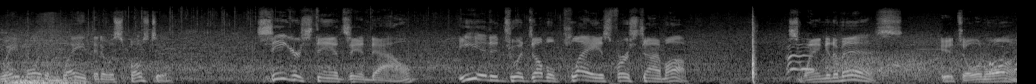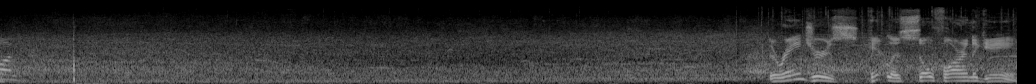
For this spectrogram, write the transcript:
way more of the plate than it was supposed to. Seager stands in now. He hit into a double play his first time up. Swing and a miss. It's 0-1. The Rangers hitless so far in the game.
